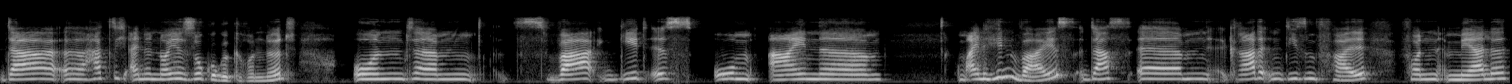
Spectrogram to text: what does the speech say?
da äh, hat sich eine neue Soko gegründet. Und ähm, zwar geht es um eine einen Hinweis, dass ähm, gerade in diesem Fall von Merle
